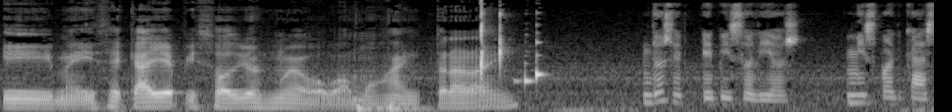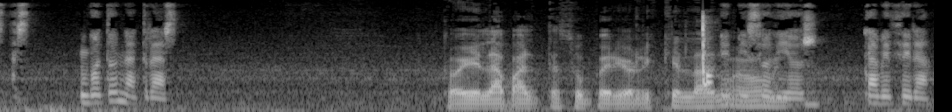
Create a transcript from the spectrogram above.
Y me dice que hay episodios nuevos. Vamos a entrar ahí. 2 episodios. Mis podcasts. Botón atrás. Estoy en la parte superior izquierda. nuevamente. Episodios. Cabecera.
